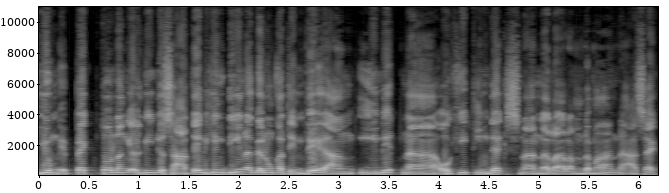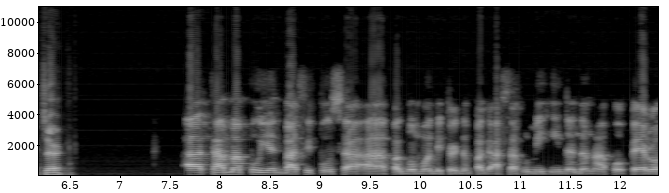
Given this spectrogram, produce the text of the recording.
yung epekto ng El Nino sa atin. Hindi na ganun katindi ang init na o heat index na nararamdaman na ASEC, sir? Ah, tama po yan base po sa ah, pagmamonitor ng pag-asa. Humihina na nga po pero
